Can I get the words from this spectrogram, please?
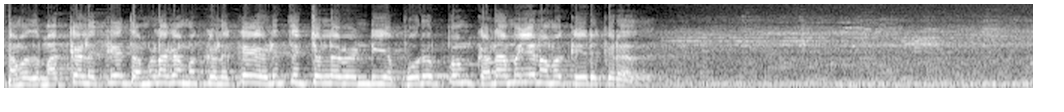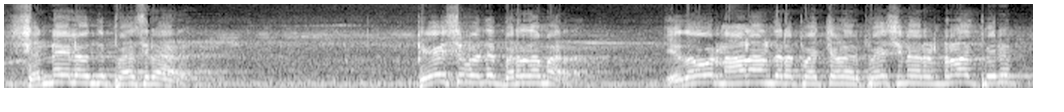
நமது மக்களுக்கு தமிழக மக்களுக்கு எடுத்துச் சொல்ல வேண்டிய பொறுப்பும் கடமையும் நமக்கு இருக்கிறது. சென்னையில் வந்து பேசுகிறார் பேசுவது பிரதமர். ஏதோ ஒரு நாளாந்திர பேச்சாளர் பேசினார் என்றால் பெரு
